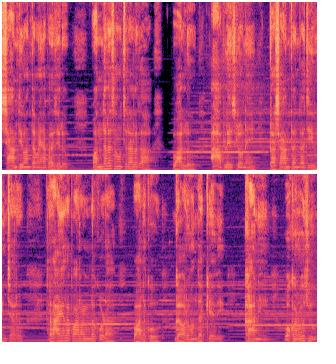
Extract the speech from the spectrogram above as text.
శాంతివంతమైన ప్రజలు. వందల సంవత్సరాలుగా వాళ్ళు ఆ ప్లేస్లోనే ప్రశాంతంగా జీవించారు. రాయల పాలనలో కూడా వాళ్ళకు గౌరవం దక్కేది. కానీ ఒకరోజు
